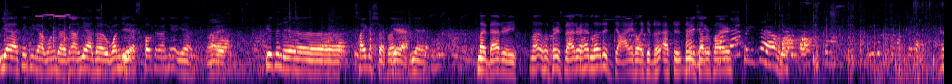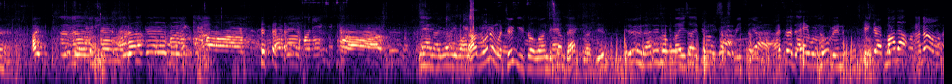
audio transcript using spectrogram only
Yeah, I think you got one guy down. Yeah, the one dude Yeah. that's poking around here. Yeah, Alright. he was in the uh, Tiger Stripe, right? Yeah. Yeah. My battery, my first battery I had loaded died like in the, after doing cover fire. Dan, I really want. I was wondering what took you so long to come back to us, dude. Dude, I didn't know If I use all your BBs, just refill. Yeah, I said, hey, we're moving. He started Mada, I know.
